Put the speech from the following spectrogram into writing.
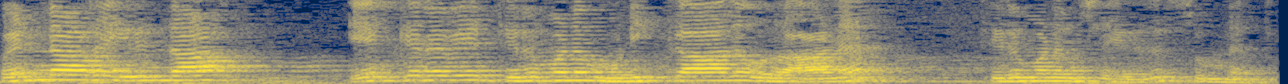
பெண்ணாக இருந்தா ஏற்கனவே திருமணம் முடிக்காத ஒரு ஆணை திருமணம் செய்யறது சுண்ணத்து.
